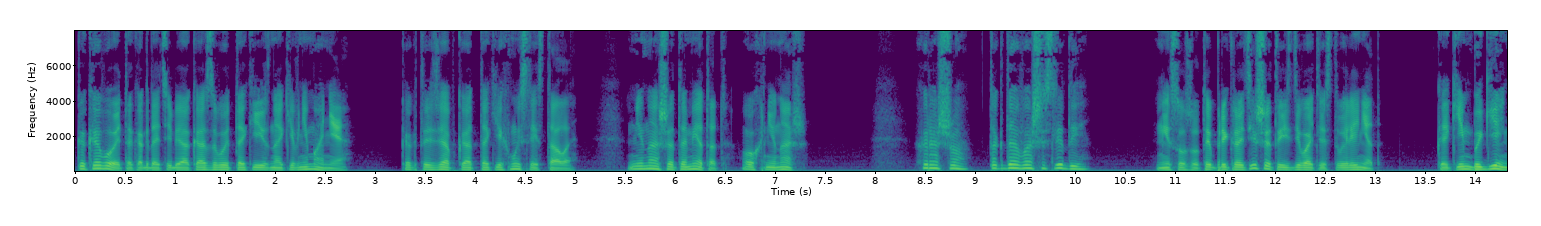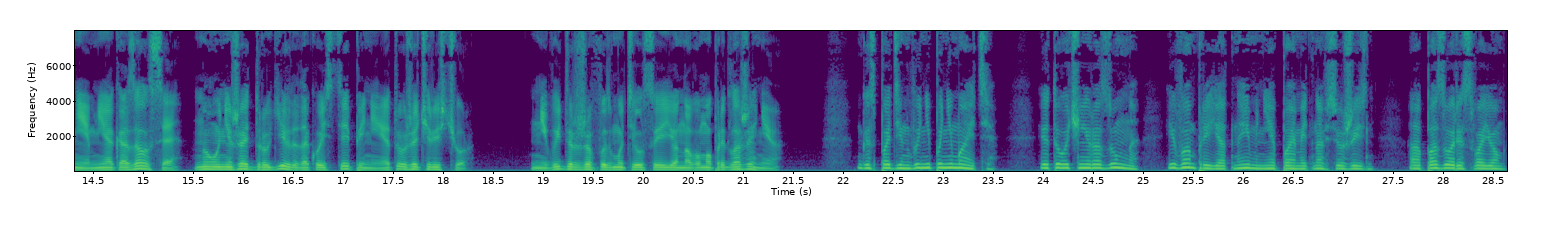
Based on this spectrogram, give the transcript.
каково это, когда тебе оказывают такие знаки внимания. Как-то зябко от таких мыслей стало. Не наш это метод, ох, не наш. Хорошо, тогда ваши следы. Мисузу, ты прекратишь это издевательство или нет? Каким бы гением ни оказался, но унижать других до такой степени – это уже чересчур. Не выдержав, возмутился ее новому предложению. «Господин, вы не понимаете. Это очень разумно, и вам приятно, и мне память на всю жизнь. О позоре своем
